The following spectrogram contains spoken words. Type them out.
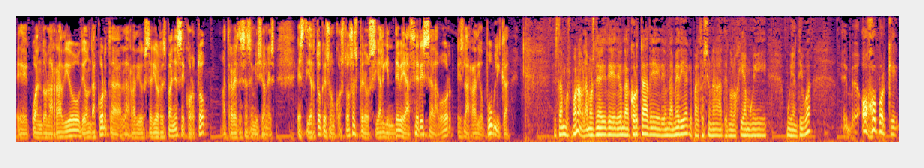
eh, cuando la radio de onda corta, la radio exterior de España, se cortó a través de esas emisiones. Es cierto que son costosas, pero si alguien debe hacer esa labor es la radio pública. Estamos, bueno, hablamos de, onda corta, de, de, onda media, que parece ser una tecnología muy, muy antigua. Eh, ojo porque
